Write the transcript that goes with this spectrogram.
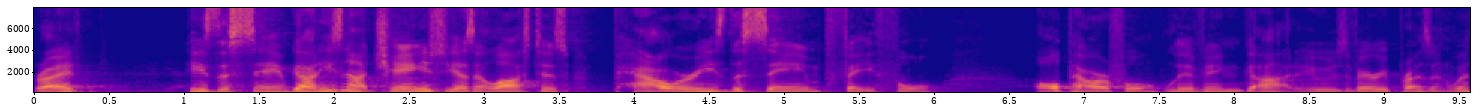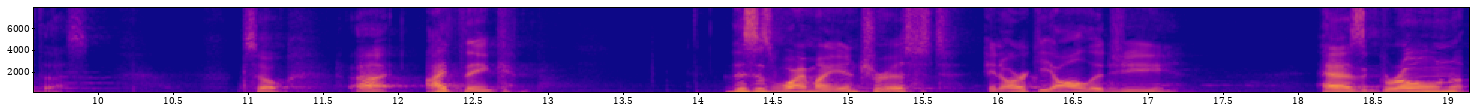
right? He's the same God. He's not changed. He hasn't lost his power. He's the same faithful, all powerful, living God who is very present with us. So uh, I think this is why my interest in archaeology has grown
